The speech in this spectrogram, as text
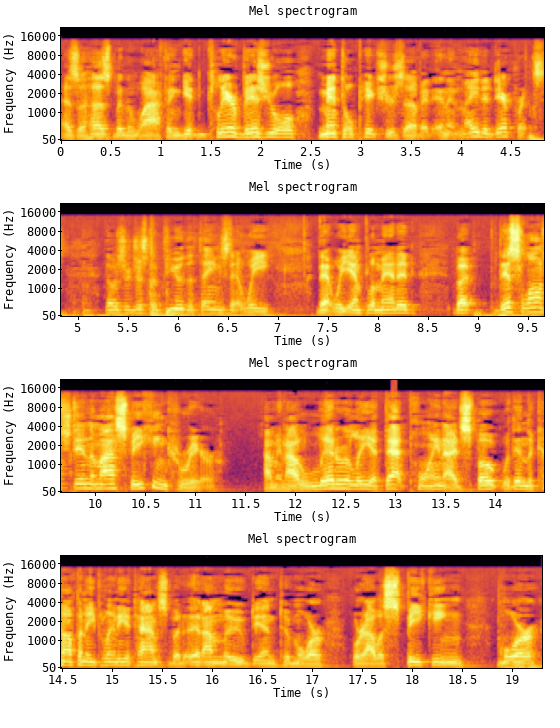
as a husband and wife, and getting clear visual, mental pictures of it, and it made a difference. Those are just a few of the things that we that we implemented. But this launched into my speaking career. I mean, I literally at that point I'd spoke within the company plenty of times, but then I moved into more where I was speaking more,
